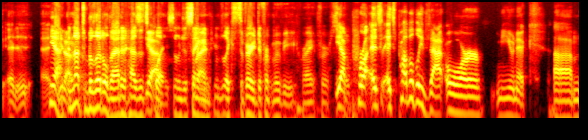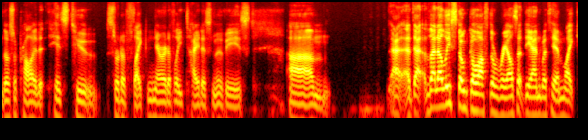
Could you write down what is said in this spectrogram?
it, it, yeah, you know, and not to belittle that, it has its yeah, place. I'm just saying, right. in terms of, like it's a very different movie, right? First, yeah, pro- it's it's probably that or Munich. Um, those are probably the, his two sort of like narratively tightest movies. Um, that, that, that at least don't go off the rails at the end with him like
